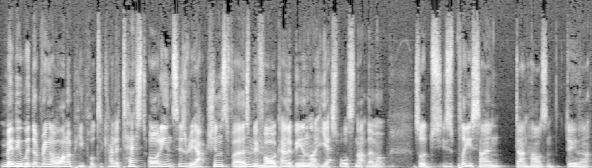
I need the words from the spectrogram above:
maybe with the Ring of Honor people, to kind of test audiences' reactions first before kind of being like, yes, we'll snap them up. So just please sign Danhausen, do that.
